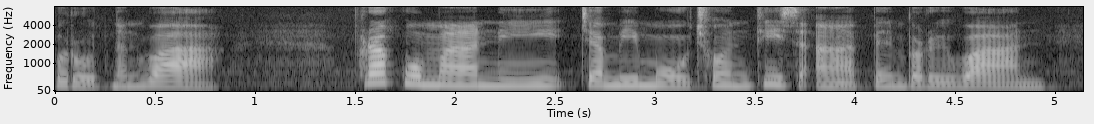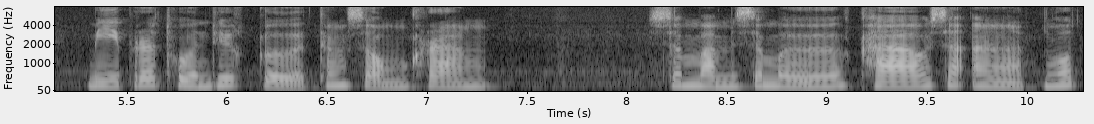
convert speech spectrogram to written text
บุรุษนั้นว่า พระกุมารนี้จะมีหมู่ชนที่สะอาดเป็นบริวาร มีพระทนที่เกิดทั้งสองครั้ง สม่ำเสมอขาวสะอาดงด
